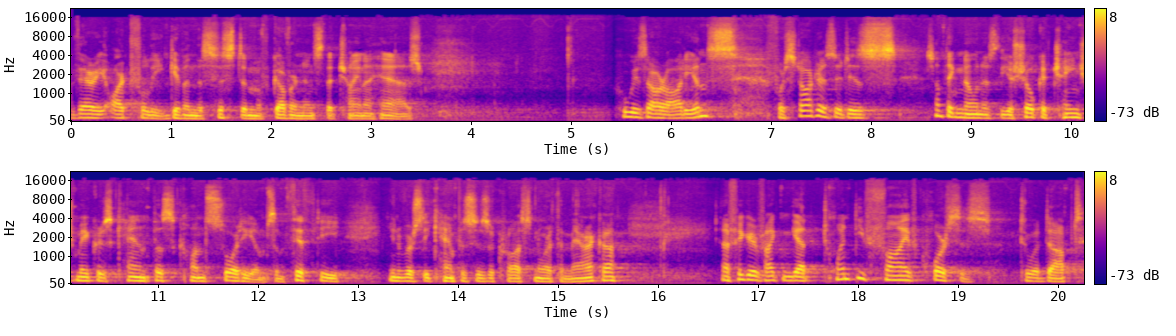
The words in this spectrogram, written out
very artfully given the system of governance that China has. Who is our audience? For starters, it is something known as the Ashoka Changemakers Campus Consortium, some 50 university campuses across North America. And I figure if I can get 25 courses to adopt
